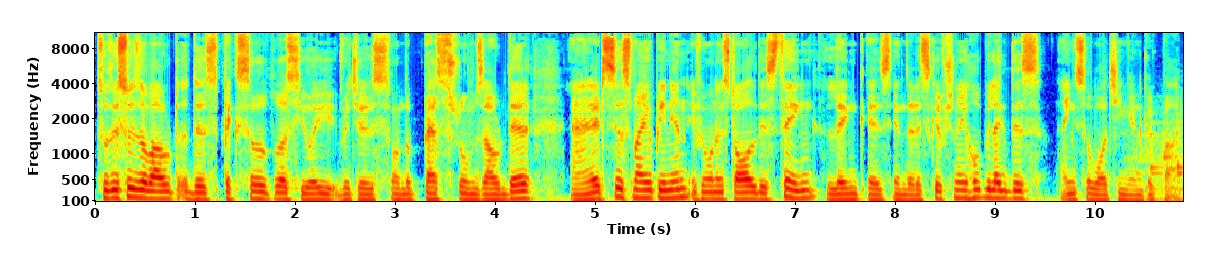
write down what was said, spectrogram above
So this was about this pixel plus ui which is one of the best ROMs out there. And it's just my opinion. If you want to install this thing link is in the description. I hope you like this. Thanks for watching and goodbye.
